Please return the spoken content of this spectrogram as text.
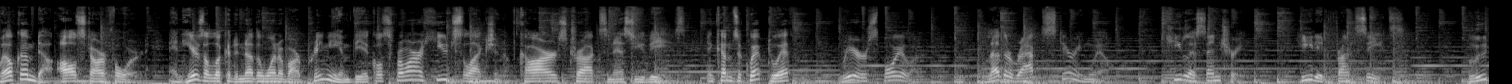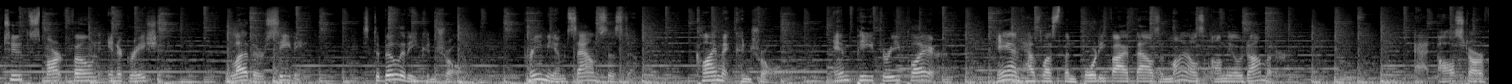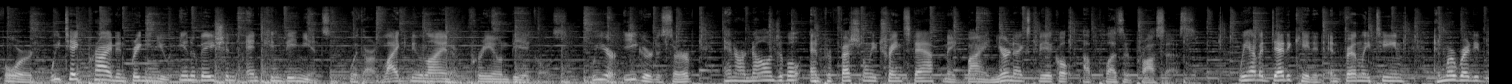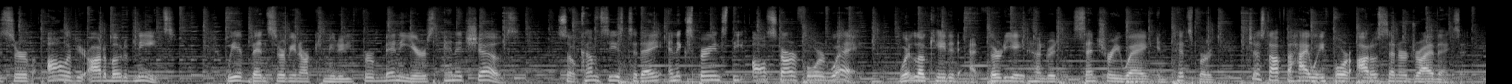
Welcome to All Star Ford, and here's a look at another one of our premium vehicles from our huge selection of cars, trucks, and SUVs, and comes equipped with rear spoiler, leather wrapped steering wheel, keyless entry, heated front seats, Bluetooth smartphone integration, leather seating, stability control, premium sound system, climate control, MP3 player, and has less than 45,000 miles on the odometer. All Star Ford, we take pride in bringing you innovation and convenience with our like new line of pre owned vehicles. We are eager to serve, and our knowledgeable and professionally trained staff make buying your next vehicle a pleasant process. We have a dedicated and friendly team, and we're ready to serve all of your automotive needs. We have been serving our community for many years, and it shows. So come see us today and experience the All Star Ford way. We're located at 3800 Century Way in Pittsburg, just off the Highway 4 Auto Center Drive exit.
